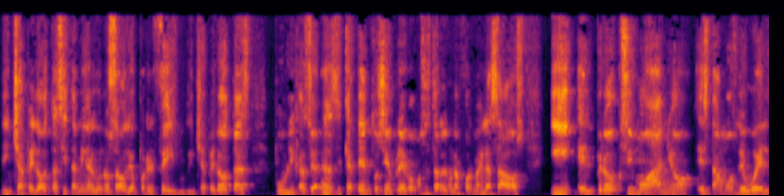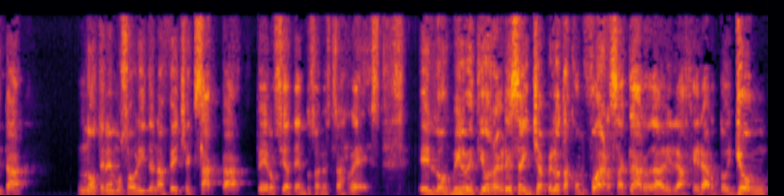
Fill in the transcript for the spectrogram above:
de hinchapelotas y también algunos audios por el Facebook de hinchapelotas publicaciones, así que atentos, siempre vamos a estar de alguna forma enlazados. Y el próximo año estamos de vuelta. No tenemos ahorita una fecha exacta, pero sí atentos a nuestras redes. El 2022 regresa hinchapelotas con fuerza, claro, Dávila, Gerardo Young.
